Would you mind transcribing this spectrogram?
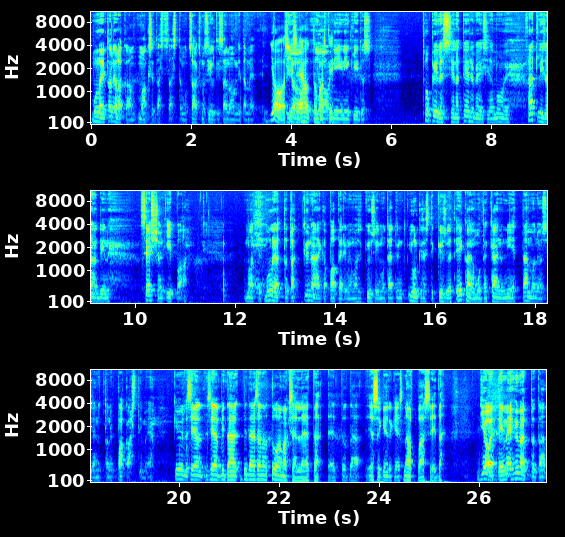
Mulla ei todellakaan makseta tästä, mutta saanko mä silti sanoa, mitä me... Joo, siis joo, ehdottomasti. Joo, niin, niin, kiitos. Topille siellä terveisiä, moi. Fat Lizardin Session IPA. Mä ajattelin, että mulla ei ole tota kynää eikä paperi, mä voisin kysyä, mutta täytyy nyt julkisesti kysyä, että ei kai ole muuten käynyt niin, että tämmöinen olisi jäänyt tuonne pakastimeen. Kyllä, siellä, siellä pitää, pitää sanoa Tuomakselle, että, että tota, jos se kerkeisi nappaa siitä. Joo, ettei mene hyvät tota,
